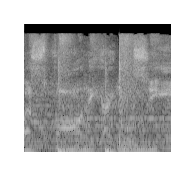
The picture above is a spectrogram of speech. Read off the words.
as far as I can see.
